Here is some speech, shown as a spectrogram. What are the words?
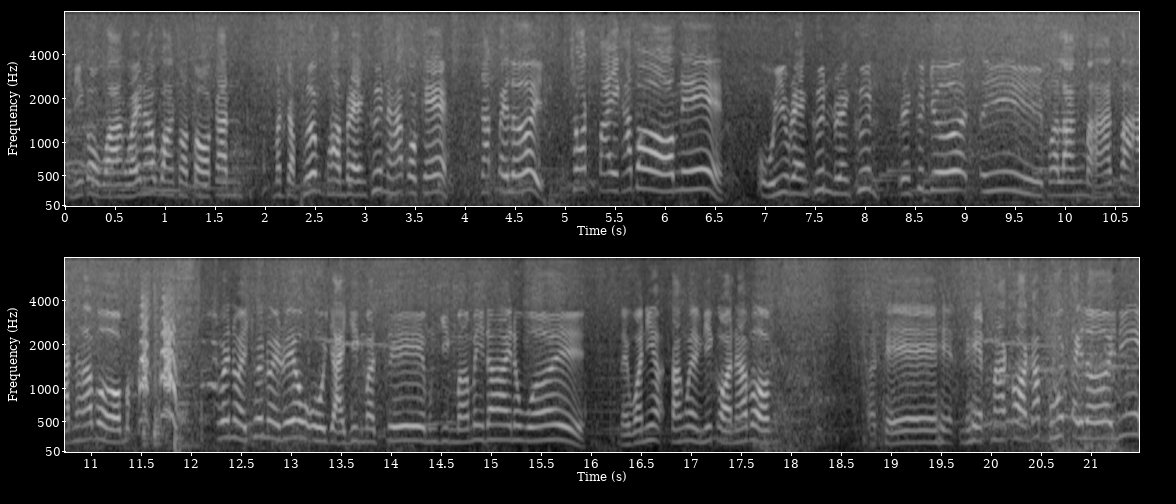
อันนี้ก็วางไว้นะครับวางต่อๆกัน มันจะเพิ่มความแรงขึ้นนะครับโอเค จัดไปเลยช็อตไปครับผมนี่อุ้ยแรงขึ้นแรงขึ้น แรงขึ้นเยอะนี่พลังมหาศาลนะครับผมช่วยหน่อยช่วยหน่อยเร็วโอ้ยอย่ายิงมาสิมึงยิงมาไม่ได้นะเว้ยไหนวันนี้ตั้งไว้อย่างนี้ก่อนนะครับผมโอเคเห็ดเห็ดมาก่อนครับบูทไปเลยนี่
